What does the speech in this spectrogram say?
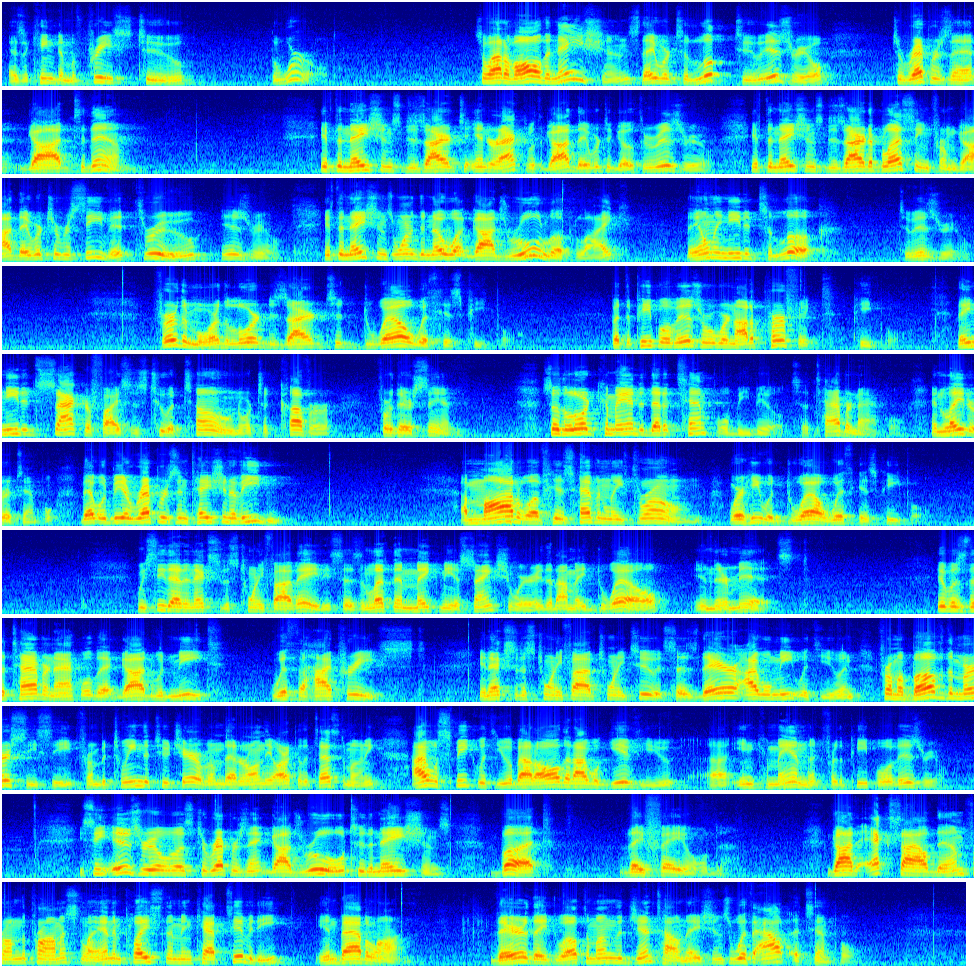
as a kingdom of priests to the world. So, out of all the nations, they were to look to Israel to represent God to them. If the nations desired to interact with God, they were to go through Israel. If the nations desired a blessing from God, they were to receive it through Israel. If the nations wanted to know what God's rule looked like, they only needed to look to Israel. Furthermore, the Lord desired to dwell with his people. But the people of Israel were not a perfect people. They needed sacrifices to atone or to cover for their sin. So the Lord commanded that a temple be built, a tabernacle, and later a temple that would be a representation of Eden a model of his heavenly throne where he would dwell with his people. We see that in Exodus 25 8. He says, And let them make me a sanctuary that I may dwell in their midst. It was the tabernacle that God would meet with the high priest. In Exodus 25 22, it says, There I will meet with you, and from above the mercy seat, from between the two cherubim that are on the ark of the testimony, I will speak with you about all that I will give you uh, in commandment for the people of Israel. You see, Israel was to represent God's rule to the nations, but they failed. God exiled them from the promised land and placed them in captivity in Babylon. There they dwelt among the Gentile nations without a temple.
